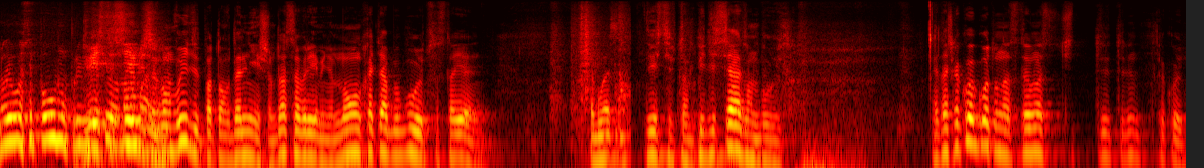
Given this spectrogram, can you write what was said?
Ну, если по уму привести, 270 он выйдет потом в дальнейшем, да, со временем, но он хотя бы будет в состоянии. Согласен. 250 он будет. Это ж какой год у нас? Это у нас какой?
